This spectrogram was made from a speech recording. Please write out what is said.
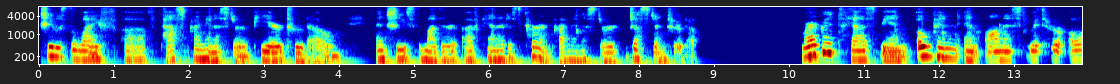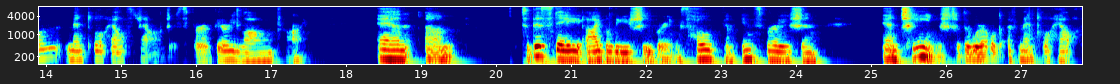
She was the wife of past Prime Minister Pierre Trudeau, and she's the mother of Canada's current Prime Minister Justin Trudeau. Margaret has been open and honest with her own mental health challenges for a very long time. And um, to this day, I believe she brings hope and inspiration and change to the world of mental health.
